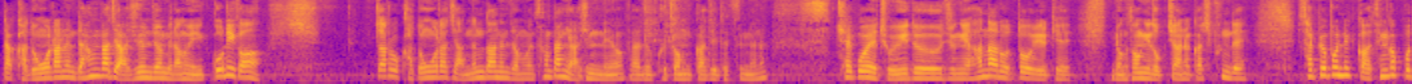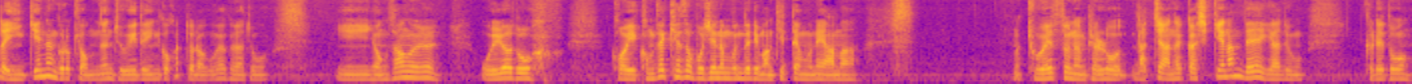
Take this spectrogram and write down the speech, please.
딱 가동을 하는데 한 가지 아쉬운 점이라면 이 꼬리가 따로 가동을 하지 않는다는 점은 상당히 아쉽네요. 그래서 그 점까지 됐으면은 최고의 조이드 중에 하나로 또 이렇게 명성이 높지 않을까 싶은데 살펴보니까 생각보다 인기는 그렇게 없는 조이드인 것 같더라고요. 그래가지고 이 영상을 올려도 거의 검색해서 보시는 분들이 많기 때문에 아마 조회수는 별로 낮지 않을까 싶긴 한데 그래가지고 그래도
